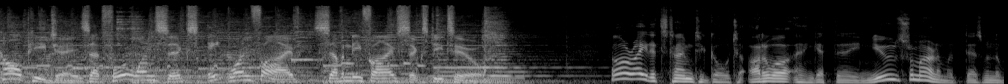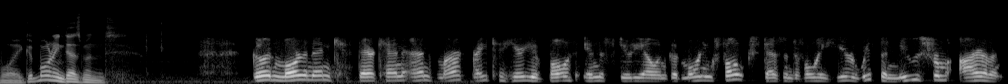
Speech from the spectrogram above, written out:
Call PJ's at 416 815 7562. All right, it's time to go to Ottawa and get the news from Ireland with Desmond Devoy. Good morning, Desmond. Good morning there, Ken and Mark. Great to hear you both in the studio. And good morning, folks. Desmond Devoy here with the news from Ireland.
